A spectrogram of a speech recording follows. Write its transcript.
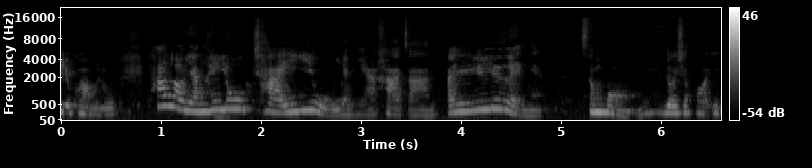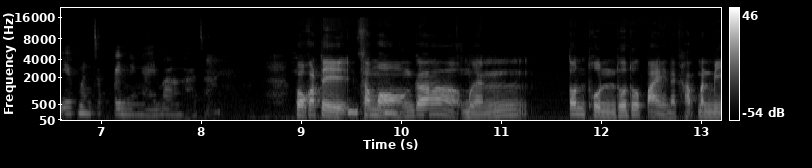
มีความรู้ ถ้าเรายังให้ลูกใช้อยู่อย่างเงี้ยค่ะอาจารย์ ไปเรื่อยๆอย่างเงี้ยสมองโดยเฉพาะ EF มันจะเป็นยังไงบ้างคะอาจารย์ ปกติสมองก็เหมือนต้นทุนทั่วๆไปนะครับ มันมี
